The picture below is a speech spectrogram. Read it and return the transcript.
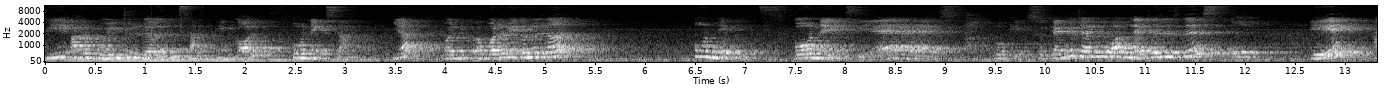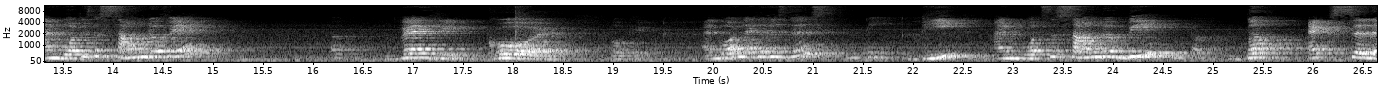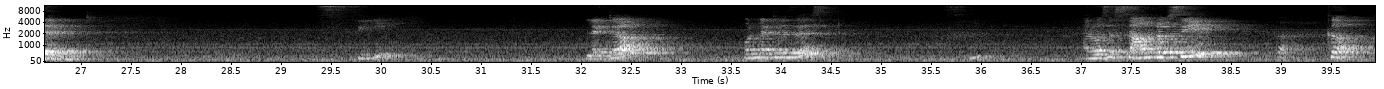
we are going to learn something called phonics sound. Yeah? What, what are we going to learn? Phonics. Phonics, yes. Okay, so can you tell me what letter is this? A. A. And what is the sound of A? A. Very good. Okay. And what letter is this? B. B. And what's the sound of B? B. B. Excellent. C. Letter. What letter is this? C. And what's the sound of C? K. K.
